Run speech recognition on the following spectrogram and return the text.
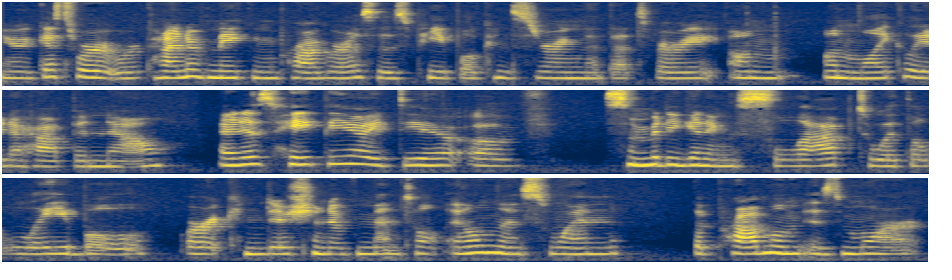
you know, I guess we're, we're kind of making progress as people, considering that that's very un, unlikely to happen now. I just hate the idea of somebody getting slapped with a label or a condition of mental illness when the problem is more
